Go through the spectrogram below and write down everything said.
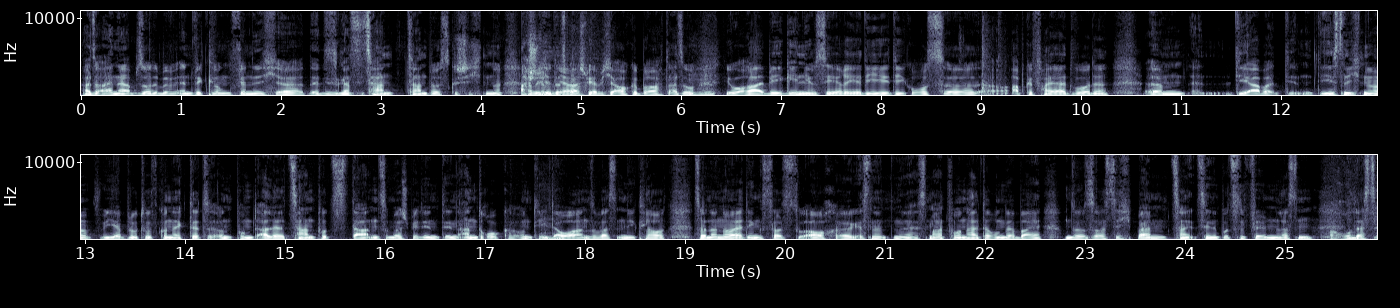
also eine absurde Entwicklung finde ich, äh, diese ganzen Zahn Zahnbürstgeschichten. Ne? Ach, ich, stimmt, das ja. Beispiel habe ich ja auch gebracht. Also die Oral-B Genius-Serie, die, die groß äh, abgefeiert wurde, ähm, die aber, die, die ist nicht nur via Bluetooth connected und pumpt alle Zahnputzdaten, zum Beispiel den, den Andruck und die Dauer und sowas in die Cloud, sondern neuerdings sollst du auch, äh, ist eine, eine Smartphone-Halterung dabei und du sollst dich beim Zähneputzen filmen lassen. Warum? Das,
